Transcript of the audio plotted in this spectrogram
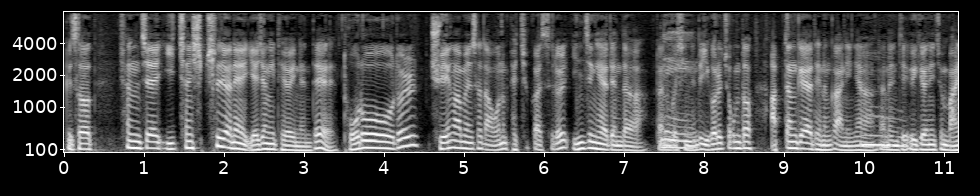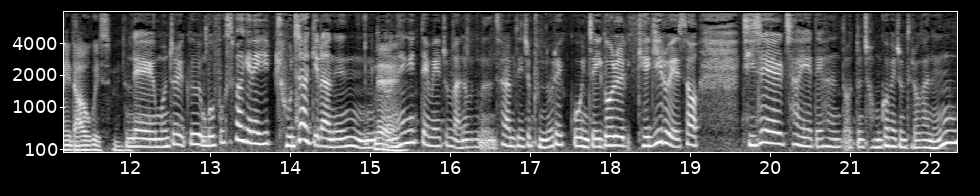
그래서 현재 2017년에 예정이 되어 있는데 도로를 주행하면서 나오는 배출가스를 인증해야 된다라는 네. 것이 있는데 이거를 조금 더 앞당겨야 되는 거 아니냐라는 이제 의견이 좀 많이 나오고 있습니다. 음. 네, 먼저 그뭐 폭스바겐의 이 조작이라는 네. 그런 행위 때문에 좀 많은 사람들이 이제 분노를 했고 이제 이거를 계기로 해서 디젤 차에 대한 어떤 점검에 좀 들어가는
